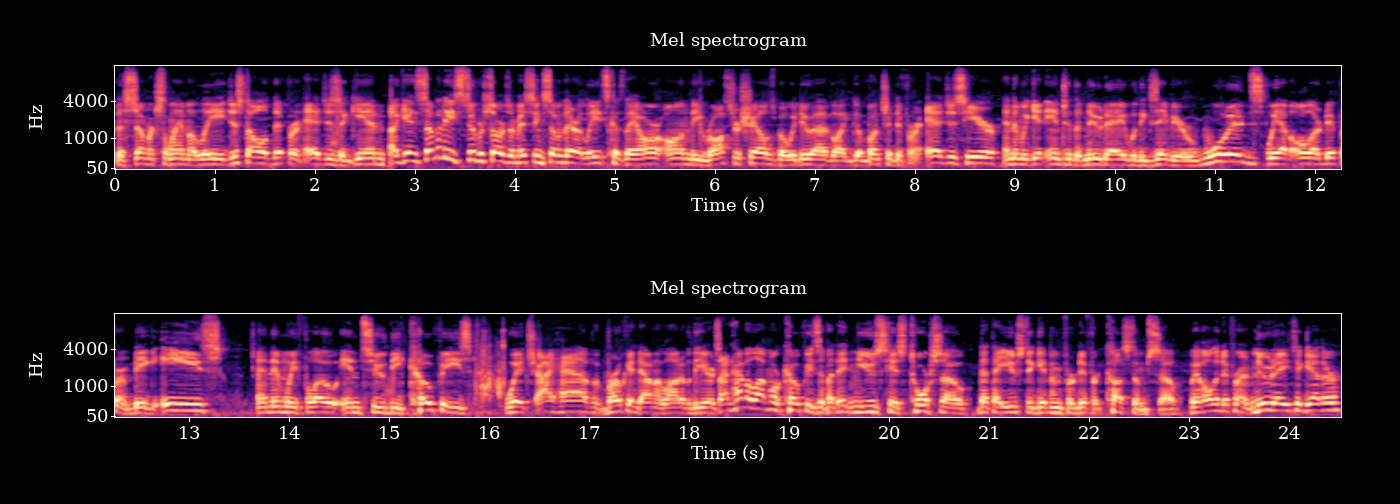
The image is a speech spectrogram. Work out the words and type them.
the SummerSlam Elite, just all different edges again. Again, some of these superstars are missing some of their elites because they are on the roster shelves, but we do have like a bunch of different edges here. And then we get into the New Day with Xavier Woods. We have all our different Big E's and then we flow into the Kofis, which I have broken down a lot over the years. I'd have a lot more Kofis if I didn't use his torso that they used to give him for different customs. So we have all the different New Day together.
